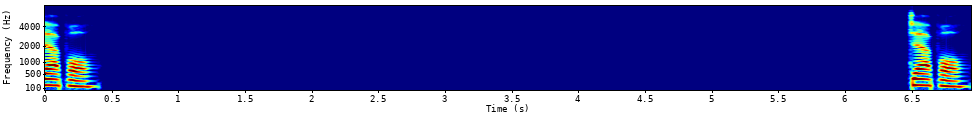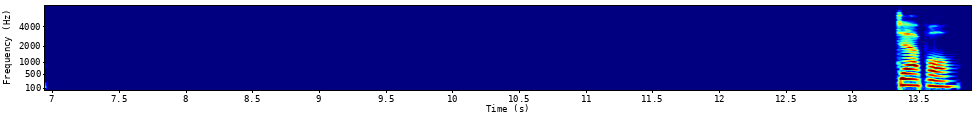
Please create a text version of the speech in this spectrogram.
dapple dapple dapple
